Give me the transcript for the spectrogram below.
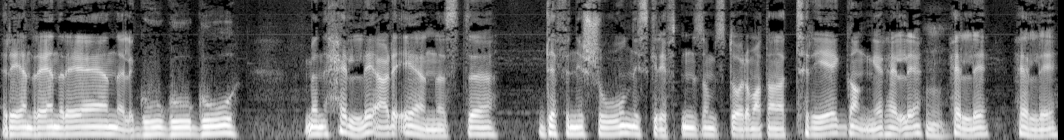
ren, ren, ren eller god, god, god. Men hellig är det eneste definition i skriften som står om att han är tre gånger hellig. Mm. Hellig, hellig,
